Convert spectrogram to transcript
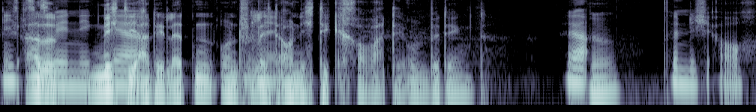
nicht zu also wenig. nicht die ja, Adiletten und vielleicht Nee. auch nicht die Krawatte unbedingt. Finde ich auch.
